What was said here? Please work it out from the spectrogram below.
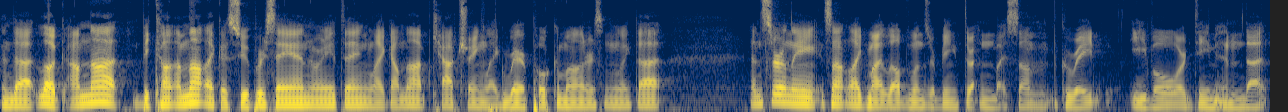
And that look, I'm not become I'm not like a Super Saiyan or anything. Like I'm not capturing like rare Pokemon or something like that. And certainly, it's not like my loved ones are being threatened by some great evil or demon that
